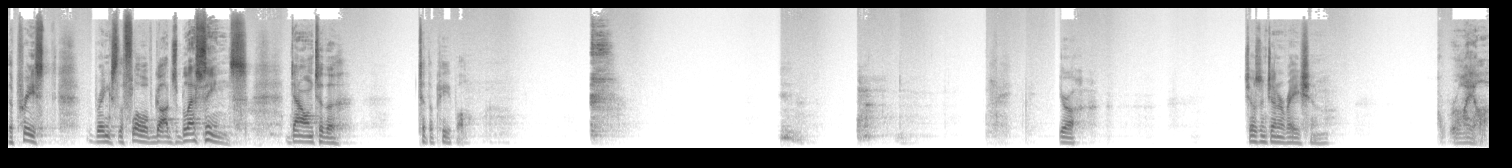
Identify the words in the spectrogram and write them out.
The priest brings the flow of God's blessings down to the, to the people. You're a chosen generation, a royal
